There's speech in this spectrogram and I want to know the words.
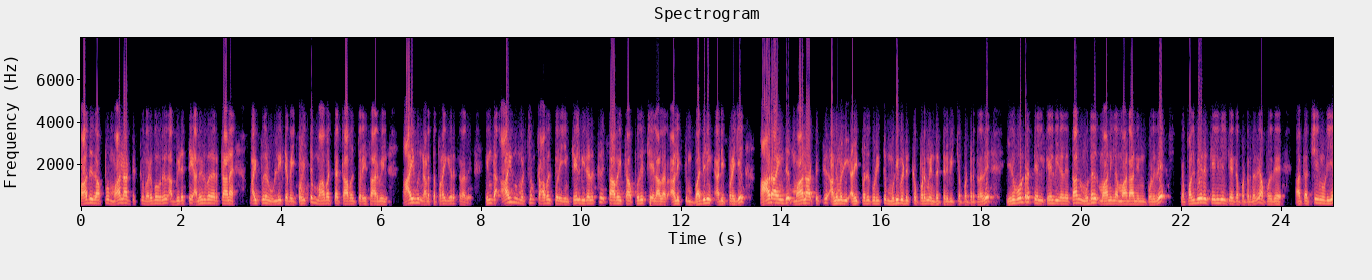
பாதுகாப்பு மாநாட்டுக்கு வருபவர்கள் அவ்விடத்தை அணுகுவதற்கான வாய்ப்புகள் உள்ளிட்டவை குறித்து மாவட்ட காவல்துறை சார்பில் ஆய்வு நடத்தப்பட இருக்கிறது. இந்த ஆய்வு மற்றும் காவல்துறையின் கேள்விகளுக்கு தாவைக்கா பொதுச் செயலாளர் அளிக்கும் பதிலின் அடிப்படையில் ஆராய்ந்து மாநாட்டுக்கு அனுமதி அளிப்பது குறித்து முடிவெடுக்கப்படும் என்று தெரிவிக்கப்பட்டிருக்கிறது. இது போன்ற கேள்விகளைத்தான் முதல் மாநில மாநாட்டின் பொழுது பல்வேறு கேள்விகள் கேட்கப்பட்டிருந்தது. அப்பொழுது அக்கட்சியினுடைய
